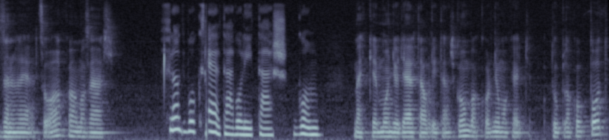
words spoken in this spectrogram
zenelejátszó alkalmazás, Flagbox eltávolítás. Gomb. meg kell mondja, hogy eltávolítás gomb, akkor nyomok egy dupla koppot,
